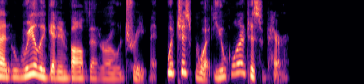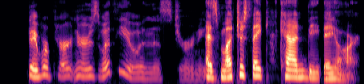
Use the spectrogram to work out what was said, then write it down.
and really get involved in their own treatment, which is what you want as a parent. They were partners with you in this journey. As much as they can be, they are.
